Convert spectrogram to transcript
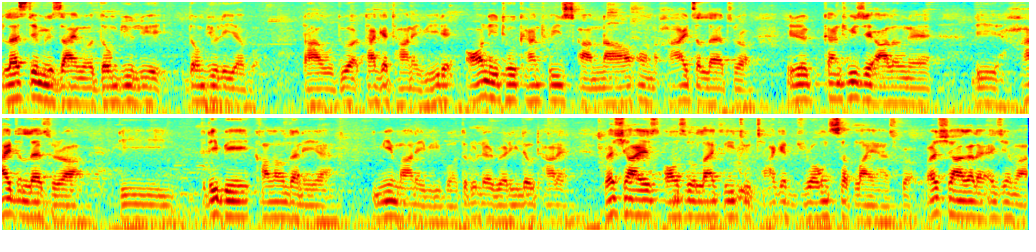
ballistic missile ကိုအသုံးပြု၍အသုံးပြုလျက်ပေါ့ ဒါကိုသူက target ထားနေပြီတဲ့ all NATO countries are now on high alert ဆိုတော့ဒီ countries တွေအားလုံးလည်းဒီ high alert ဆိုတော့ဒီတတိပေးခေါင်းလောင်းတန်တွေကဒီမြင့်မာနေပြီပေါ့သူတို့လည်း ready လုပ်ထားတယ် Russia is also likely to target drone suppliers ပေါ့ Russia ကလည်းအဲ့ချိန်မှာ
